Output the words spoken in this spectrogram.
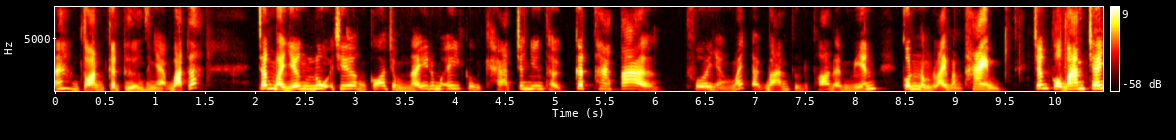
ណាមិនតាន់គិតរឿងសញ្ញាបត្រណាអញ្ចឹងបើយើងលក់ជាអង្គចំណីឬមួយអីក៏វាខាតអញ្ចឹងយើងត្រូវគិតថាតើធ្វើយ៉ាងម៉េចឲ្យបានផលិតផលដែលមានគុណតម្លៃបន្ថែមអញ្ចឹងក៏បានចេញ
